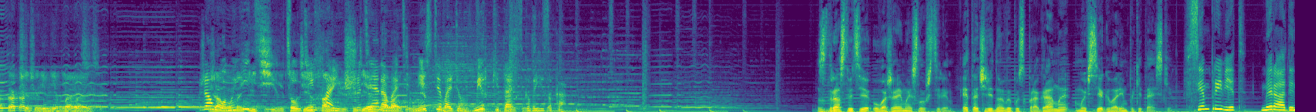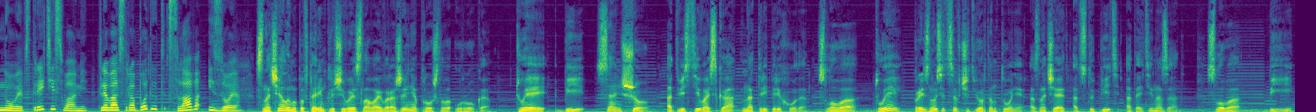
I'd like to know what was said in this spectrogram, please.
а также древняя поэзия. 让我们让我们一一起起走走进进汉汉语世语世界，界 давайте давайте вместе вместе войдем в мир китайского китайского языка. Здравствуйте, уважаемые слушатели! Это очередной выпуск программы «Мы все говорим по-китайски». Всем привет! Мы рады новой встрече с вами. Для вас работают Слава и Зоя. Сначала мы повторим ключевые слова и выражения прошлого урока. Туэй би саньшо – отвести войска на три перехода. Слово туэй произносится в четвертом тоне, означает отступить, отойти назад. Слово би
